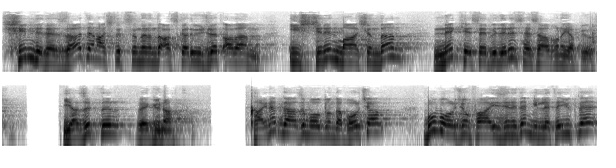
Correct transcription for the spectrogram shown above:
Şimdi de zaten açlık sınırında asgari ücret alan işçinin maaşından ne kesebiliriz hesabını yapıyorsun. Yazıktır ve günahtır. Kaynak lazım olduğunda borç al. Bu borcun faizini de millete yükle.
